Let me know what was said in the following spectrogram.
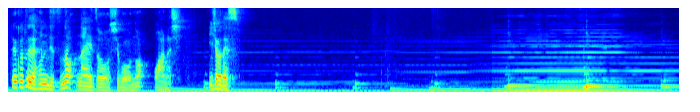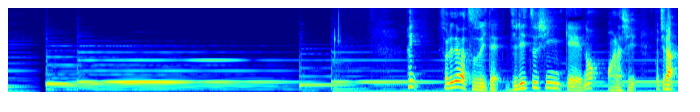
ということで本日の内臓脂肪のお話以上です。それでは続いて自律神経のお話。こちら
